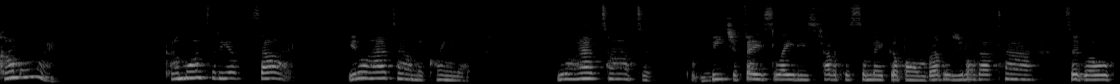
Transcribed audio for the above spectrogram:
come on. Come on to the other side. You don't have time to clean up. You don't have time to beat your face, ladies, try to put some makeup on. Brothers, you don't got time to go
